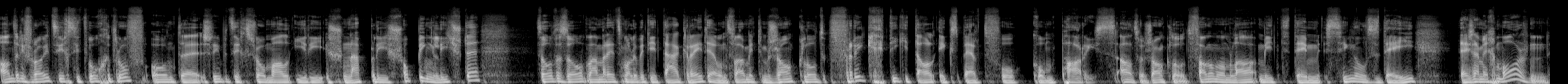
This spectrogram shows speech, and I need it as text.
andere freuen sich seit Wochen drauf und äh, schreiben sich schon mal ihre Schnäppli-Shopping-Liste. So oder so, wenn wir jetzt mal über die Tage reden, und zwar mit dem Jean-Claude Frick, Digital-Expert von Comparis. Also Jean-Claude, fangen wir mal an mit dem Singles Day. Der ist nämlich morgen,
